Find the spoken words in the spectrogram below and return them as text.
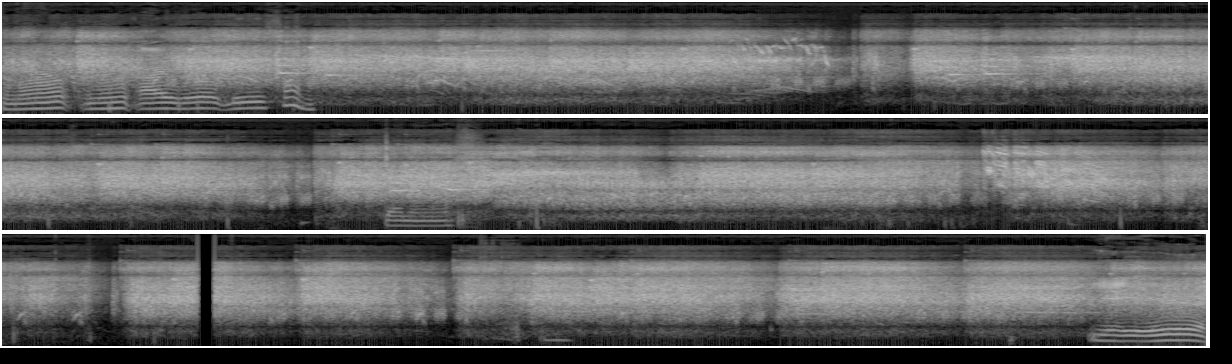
One and then I will be fine. Dumbass. Yeah.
